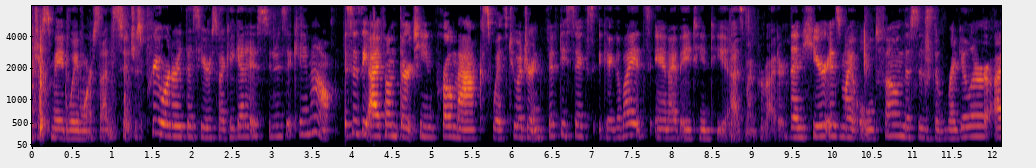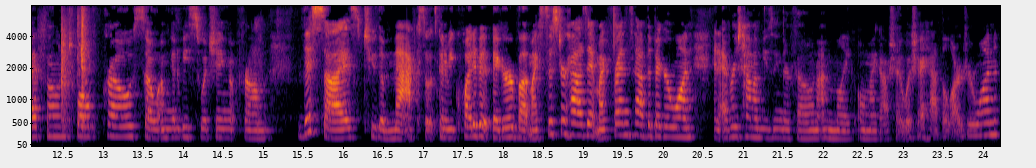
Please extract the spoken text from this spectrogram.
it just made way more sense to just pre-order it this year so I could get it as soon as it came out. This is the iPhone 13 Pro Max with 256 gigabytes and I have AT&T as my provider. Then here is my old phone. This is the regular iPhone 12 Pro. So I'm gonna be switching from this size to the max so it's going to be quite a bit bigger but my sister has it my friends have the bigger one and every time i'm using their phone i'm like oh my gosh i wish i had the larger one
